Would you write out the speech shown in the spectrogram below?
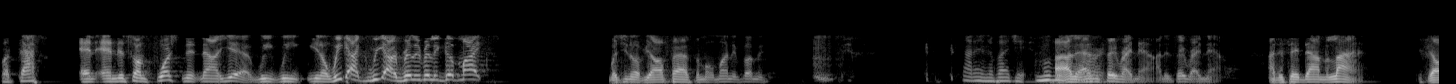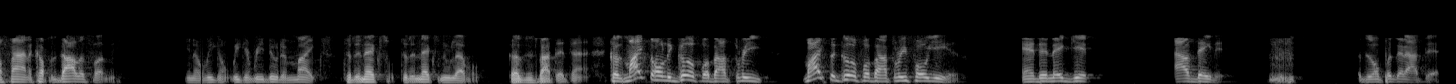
But that's and and it's unfortunate now. Yeah, we we you know we got we got really really good mics, but you know if y'all find some more money for me, It's not in the budget. Moving I, I didn't say right now. I didn't say right now. I just said down the line. If y'all find a couple of dollars for me, you know we can we can redo the mics to the next to the next new level because it's about that time. Because mics are only good for about three. Mics are good for about three four years, and then they get outdated. I just don't put that out there.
